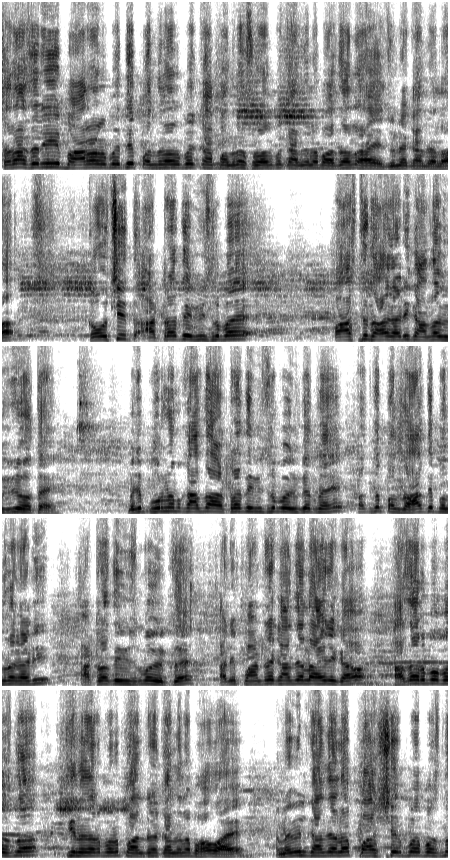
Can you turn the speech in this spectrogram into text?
सरासरी बारा रुपये ते पंधरा रुपये का पंधरा सोळा रुपये कांद्याला बाजार आहे जुन्या कांद्याला. कवचित अठरा ते वीस रुपये पाच ते दहा गाडी कांदा विक्री होत आहे. म्हणजे पूर्ण कांदा अठरा ते वीस रुपये विकत नाही फक्त प दहा ते पंधरा गाडी अठरा ते वीस रुपये विकत आहे आणि पांढऱ्या कांद्याला आहे नाही का हजार रुपयापासून तीन हजार रुपये पांढऱ्या कांद्याला भाव आहे. नवीन कांद्याला पाचशे रुपयापासून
